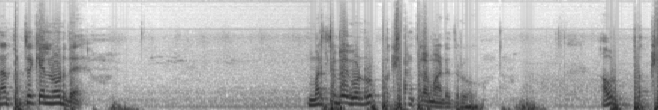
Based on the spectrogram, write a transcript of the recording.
ನಾನು ಪತ್ರಿಕೆಯಲ್ಲಿ ನೋಡಿದೆ. ಮರ್ತಿಬೇಗೌಡರು ಪಕ್ಷಾಂತರ ಮಾಡಿದರು ಅವ್ರು ಪಕ್ಷ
